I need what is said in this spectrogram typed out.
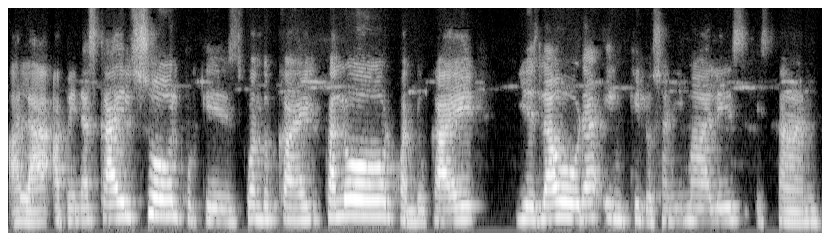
a la, apenas cae el sol, porque es cuando cae el calor, cuando cae, y es la hora en que los animales están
